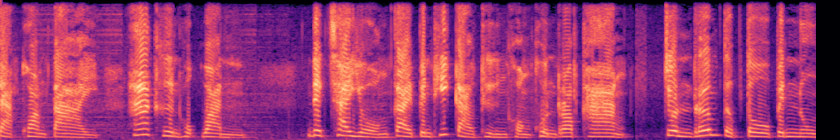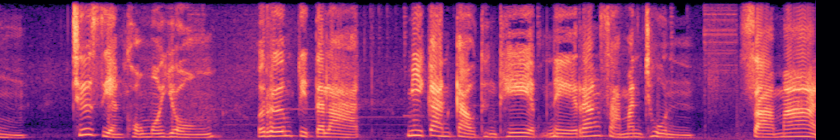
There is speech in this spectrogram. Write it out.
จากความตายห้าคืนหกวัน เด็กชายหยองกลายเป็นที่กล่าวถึงของคนรอบข้าง จนเริ่มเติบโตเป็นหนุ่ม ชื่อเสียงของหมอหยอง เริ่มติดตลาด มีการกล่าวถึงเทพในร่างสามัญชน สามารถ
